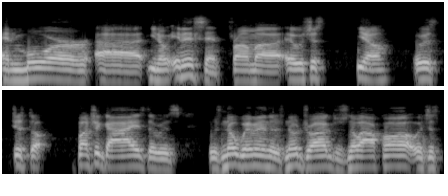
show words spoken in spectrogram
and more, uh, you know, innocent from, uh, it was just, you know, it was just a bunch of guys. There was, there was no women, There was no drugs, There was no alcohol. It was just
